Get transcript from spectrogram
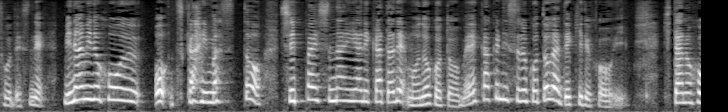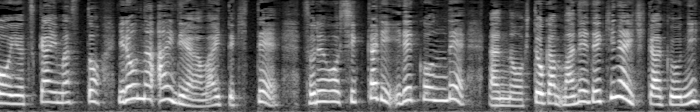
そうですね。南の方を使いますと失敗しないやり方で物事を明確にすることができる方位。北の方位を使いますといろんなアイデアが湧いてきてそれをしっかり入れ込んであの人が真似できない企画に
